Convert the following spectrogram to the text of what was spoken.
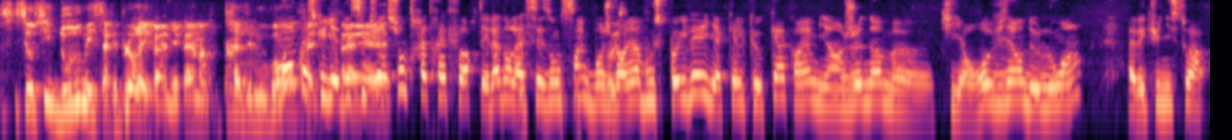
C'est aussi doudou, mais ça fait pleurer quand même. Il y a quand même un truc très émouvant. Ouais, parce qu'il y a des situations très très fortes. Et là, dans la Oui. saison 5, bon, je veux Oui. rien vous spoiler, il y a quelques cas quand même. Il y a un jeune homme euh, qui revient de loin avec une histoire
